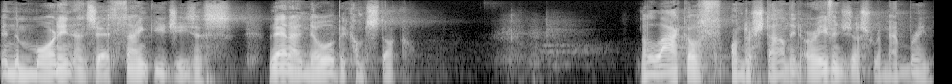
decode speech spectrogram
in the morning and say, Thank you, Jesus, then I know I'll become stuck. The lack of understanding or even just remembering,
